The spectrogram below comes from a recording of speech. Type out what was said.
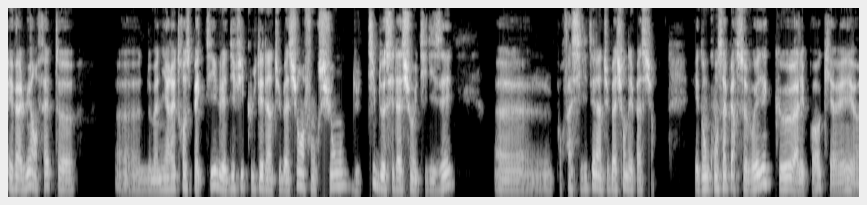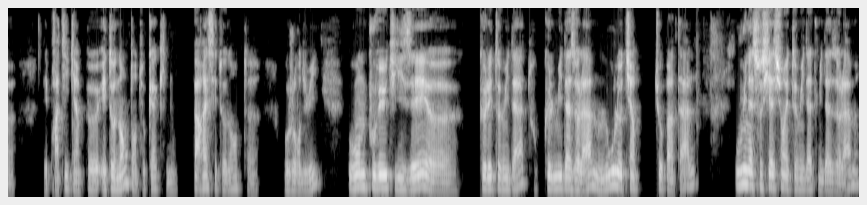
évalué en fait de manière rétrospective les difficultés d'intubation en fonction du type de sédation utilisée pour faciliter l'intubation des patients. Et donc on s'apercevait que à l'époque il y avait des pratiques un peu étonnantes, en tout cas qui nous paraissent étonnantes aujourd'hui, où on ne pouvait utiliser que l'étomidate ou que le midazolam ou le thiopental ou une association étomidate-midazolam.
